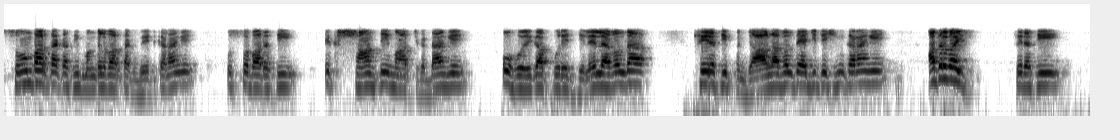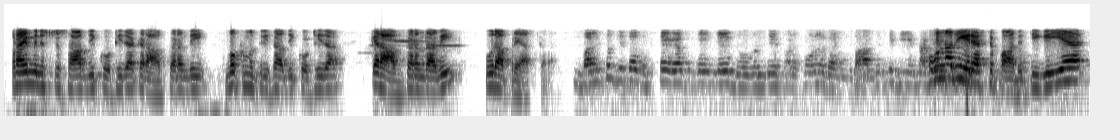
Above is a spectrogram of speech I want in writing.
ਸੋਮਵਾਰ ਤੱਕ ਅਸੀਂ ਮੰਗਲਵਾਰ ਤੱਕ ਵੇਟ ਕਰਾਂਗੇ। ਉਸ ਤੋਂ ਬਾਅਦ ਅਸੀਂ ਇੱਕ ਸ਼ਾਂਤੀ ਮਾਰਚ ਕੱਢਾਂਗੇ। ਉਹ ਹੋਏਗਾ ਪੂਰੇ ਜ਼ਿਲ੍ਹੇ ਲੈਵਲ ਦਾ। ਫਿਰ ਅਸੀਂ ਪੰਜਾਬ ਲੈਵਲ ਤੇ ਐਜੀਟੇਸ਼ਨ ਕਰਾਂਗੇ। ਅਦਰਵਾਈਜ਼ ਫਿਰ ਅਸੀਂ ਪ੍ਰਾਈਮ ਮਿਨਿਸਟਰ ਸਾਹਿਬ ਦੀ ਕੋਠੀ ਦਾ ਘਰਾਵ ਕਰਨ ਦੀ, ਮੁੱਖ ਮੰਤਰੀ ਸਾਹਿਬ ਦੀ ਕੋਠੀ ਦਾ ਘਰਾਵ ਕਰਨ ਦਾ ਵੀ ਪੂਰਾ ਪ੍ਰਯਾਸ ਕਰਾਂਗੇ। ਬਾਲੀ ਸਾਹਿਬ, ਜਿੱਦਾਂ ਦੱਸਿਆ ਗਿਆ ਕਿ ਜਿਹੜੇ ਦੋ ਬੰਦੇ ਫੜ ਕੋਲ ਅਰੈਸਟ ਪਾ ਦਿੱਤੀ ਗਈ ਉਹਨਾਂ ਦੀ ਅਰੈਸਟ ਪਾ ਦਿੱਤੀ ਗਈ ਹੈ।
